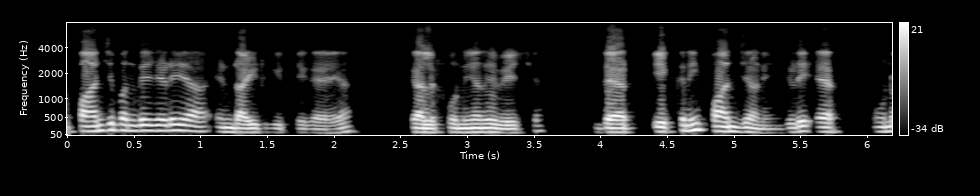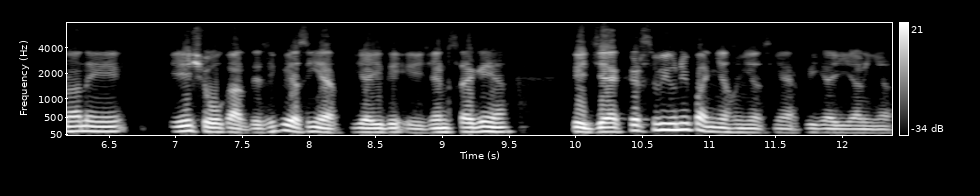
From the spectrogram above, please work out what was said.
ਪੰਜ ਬੰਦੇ ਜਿਹੜੇ ਆ ਇੰਡਾਈਟ ਕੀਤੇ ਗਏ ਆ ਕੈਲੀਫੋਰਨੀਆ ਦੇ ਵਿੱਚ ਦੈਟ ਇੱਕ ਨਹੀਂ ਪੰਜ ਜਾਣੇ ਜਿਹੜੇ ਐਫ ਉਹਨਾਂ ਨੇ ਇਹ ਸ਼ੋਅ ਕਰਦੇ ਸੀ ਵੀ ਅਸੀਂ ਐਫਬੀਆਈ ਦੇ ਏਜੰਟਸ ਹੈਗੇ ਆ ਤੇ ਜੈਕਟਸ ਵੀ ਉਹਨੇ ਪਾਈਆਂ ਹੋਈਆਂ ਸੀ ਐਫਬੀਆਈ ਵਾਲੀਆਂ।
